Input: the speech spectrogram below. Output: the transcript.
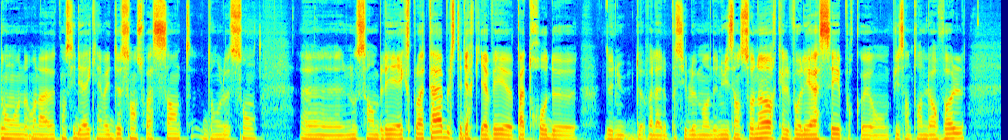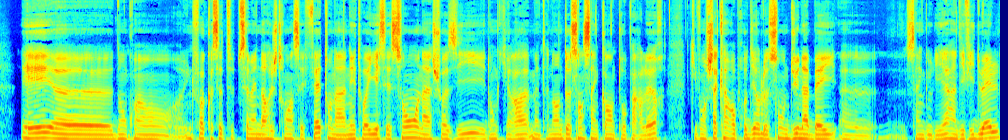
on a considéré qu'il y en avait 260 dont le son nous semblait exploitable, c'est-à-dire qu'il n'y avait pas trop de, de, de, voilà, de possiblement de nuisances sonores, qu'elles volaient assez pour qu'on puisse entendre leur vol. Et euh, donc, on, une fois que cette semaine d'enregistrement s'est faite, on a nettoyé ces sons, on a choisi, et donc il y aura maintenant 250 haut-parleurs qui vont chacun reproduire le son d'une abeille euh, singulière, individuelle,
